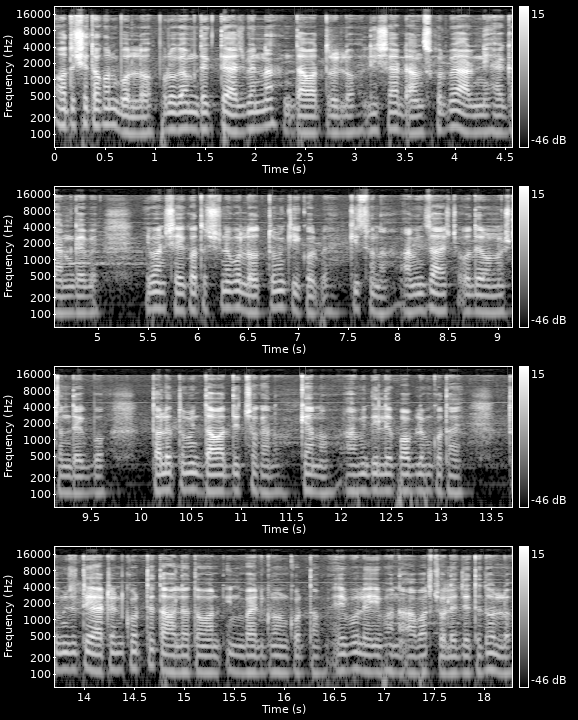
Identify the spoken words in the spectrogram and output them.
অতসী তখন বলল, প্রোগ্রাম দেখতে আসবেন না? দাওয়াত রইল। লিসা ডান্স করবে আর নেহা গান গাইবে। ইভান সেই কথা শুনে বলল, তুমি কি করবে? কিছু না, আমি জাস্ট ওদের অনুষ্ঠান দেখব। তাহলে তুমি দাওয়াত দিচ্ছ কেন? কেন? আমি দিলে প্রবলেম কোথায়? তুমি যদি অ্যাটেন্ড করতে, তাহলে তোমার ইনভাইট গ্রহণ করতাম। এই বলে ইভান আবার চলে যেতে ধরলো।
